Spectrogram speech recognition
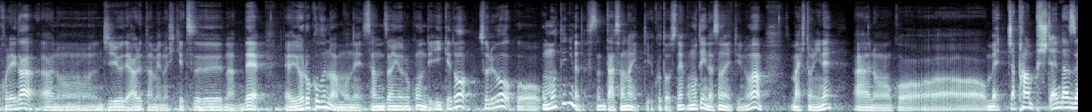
これがあの自由であるための秘訣なんで喜ぶのはもうね散々喜んでいいけどそれをこう表には出さ出さないっていうことですね。表に出さないっていうのは、まあ、人にねあのこうめっちゃパンプしてんだぜ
